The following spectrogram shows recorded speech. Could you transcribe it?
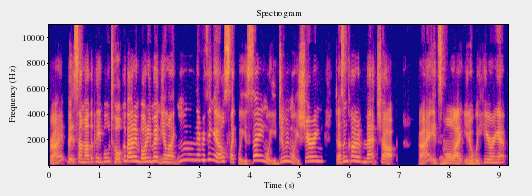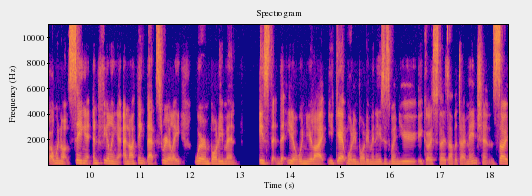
right? But some other people talk about embodiment, and you're like, mm, everything else, like what you're saying, what you're doing, what you're sharing, doesn't kind of match up right it's more like you know we're hearing it but we're not seeing it and feeling it and i think that's really where embodiment is that, that you know when you like you get what embodiment is is when you it goes to those other dimensions so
